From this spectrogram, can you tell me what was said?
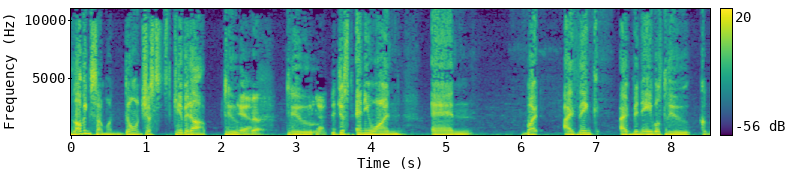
loving someone. Don't just give it up to Yeah. Yeah. to, Yeah. to just anyone. And but I think I've been able to c-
